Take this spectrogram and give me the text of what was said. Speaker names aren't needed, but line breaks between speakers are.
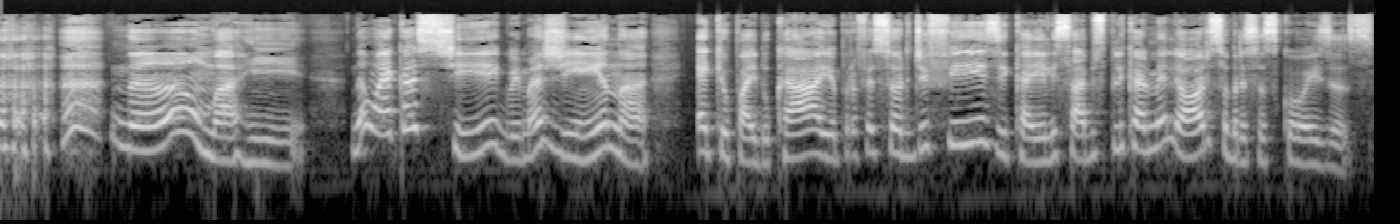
não, Marie. Não é castigo, imagina. É que o pai do Caio é professor de física e ele sabe explicar melhor sobre essas coisas.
